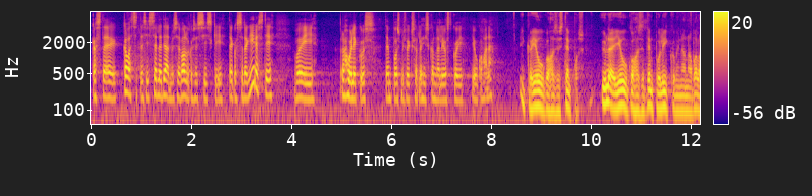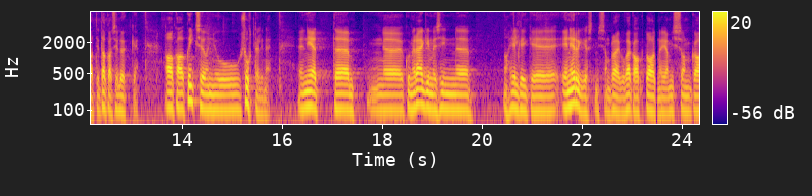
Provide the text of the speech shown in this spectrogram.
kas te kavatsete siis selle teadmise valguses siiski tegutseda kiiresti või rahulikus tempos, mis võiks olla ühiskonnale justkui jõukohane? ikka jõukohases tempos, üle jõukohase tempo liikumine annab alati tagasilööke, aga kõik see on ju suhteline. nii et äh, kui me räägime siin äh, noh, eelkõige energiast, mis on praegu väga aktuaalne ja mis on ka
